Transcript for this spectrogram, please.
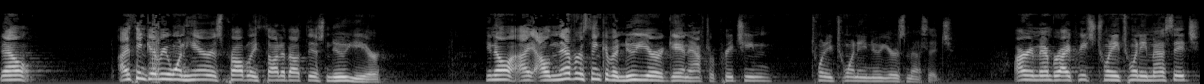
Now, I think everyone here has probably thought about this new year. You know, I, will never think of a new year again after preaching 2020 New Year's message. I remember I preached 2020 message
